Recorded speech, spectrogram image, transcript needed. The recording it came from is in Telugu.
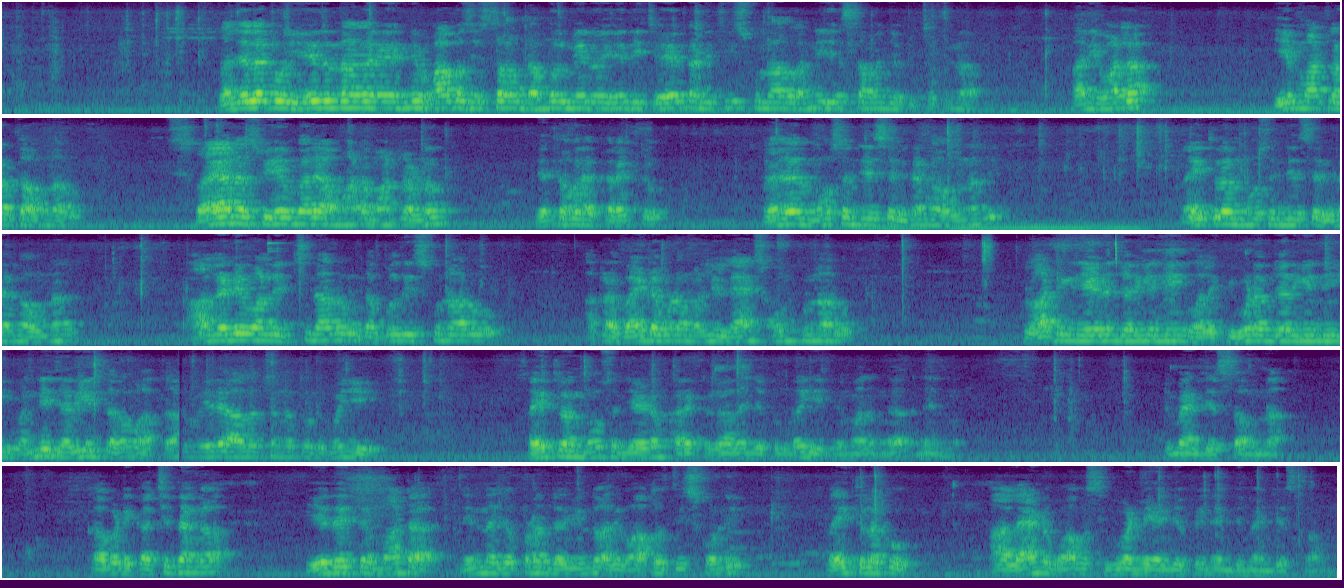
ప్రజలకు ఏది ఉన్నా కానీ అన్ని వాపసు ఇస్తాం డబ్బులు మీరు ఏది చేయకండి తీసుకున్నారు అన్నీ చేస్తామని చెప్పి చెప్పినారు. దానివల్ల ఏం మాట్లాడుతూ ఉన్నారు? స్వయాన స్వీయం గారే ఆ మాట మాట్లాడడం ఎంతవరకు కరెక్ట్? ప్రజలను మోసం చేసే విధంగా ఉన్నది. రైతులను మోసం చేసే విధంగా ఉన్నారు ఆల్రెడీ వాళ్ళు ఇచ్చినారు డబ్బులు తీసుకున్నారు. అక్కడ బయట కూడా మళ్ళీ ల్యాండ్స్ కొనుక్కున్నారు. ప్లాటింగ్ చేయడం జరిగింది వాళ్ళకి ఇవ్వడం జరిగింది. ఇవన్నీ జరిగిన తర్వాత వేరే ఆలోచనలతో పోయి రైతులను మోసం చేయడం కరెక్ట్ కాదని చెప్పి కూడా ఈ విమానంగా నేను డిమాండ్ చేస్తూ ఉన్నా. కాబట్టి ఖచ్చితంగా ఏదైతే మాట నిన్న చెప్పడం జరిగిందో అది వాపసు తీసుకోండి. రైతులకు ఆ ల్యాండ్ వాపసు ఇవ్వండి అని చెప్పి నేను డిమాండ్ చేస్తాను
